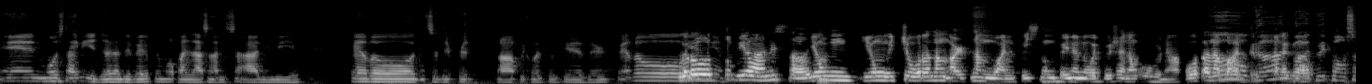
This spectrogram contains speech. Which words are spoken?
And most likely, dyan na-develop yung mga panlasa natin sa anime eh. Pero that's a different topic altogether. Pero Pero to be honest ha, yung yung itsura ng art ng One Piece nung pinanood ko siya ng una, puta na oh, bad trip talaga. Bad trip ako sa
